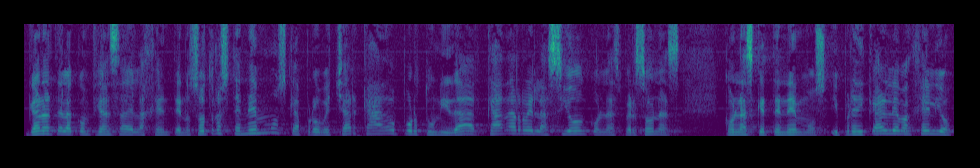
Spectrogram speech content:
gánate la confianza de la gente. Nosotros tenemos que aprovechar cada oportunidad, cada relación con las personas con las que tenemos y predicar el Evangelio.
